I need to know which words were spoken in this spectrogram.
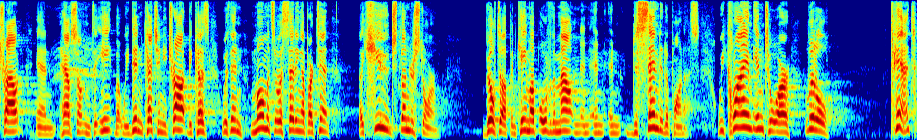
trout and have something to eat, but we didn't catch any trout because within moments of us setting up our tent, a huge thunderstorm built up and came up over the mountain and, and, and descended upon us. We climbed into our little tent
